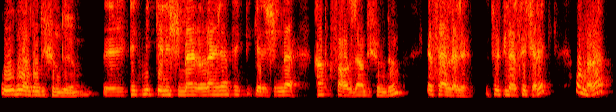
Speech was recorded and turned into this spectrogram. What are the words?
uygun olduğunu düşündüğüm, e, teknik gelişime, öğrencilerin teknik gelişimine katkı sağlayacağını düşündüğüm eserleri, türküleri seçerek onlara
